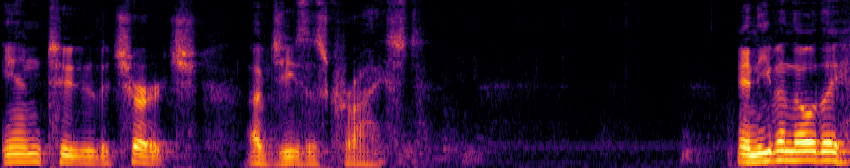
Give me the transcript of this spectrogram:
into the church of Jesus Christ. And even though they,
